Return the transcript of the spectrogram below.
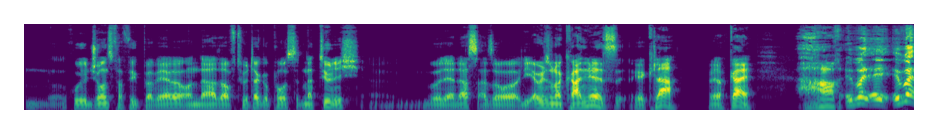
Julio Jones verfügbar wäre. Und da hat er auf Twitter gepostet, natürlich, äh, würde er das. Also die Arizona Cardinals, ja klar, wäre doch geil. Ach, immer, ey, immer,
